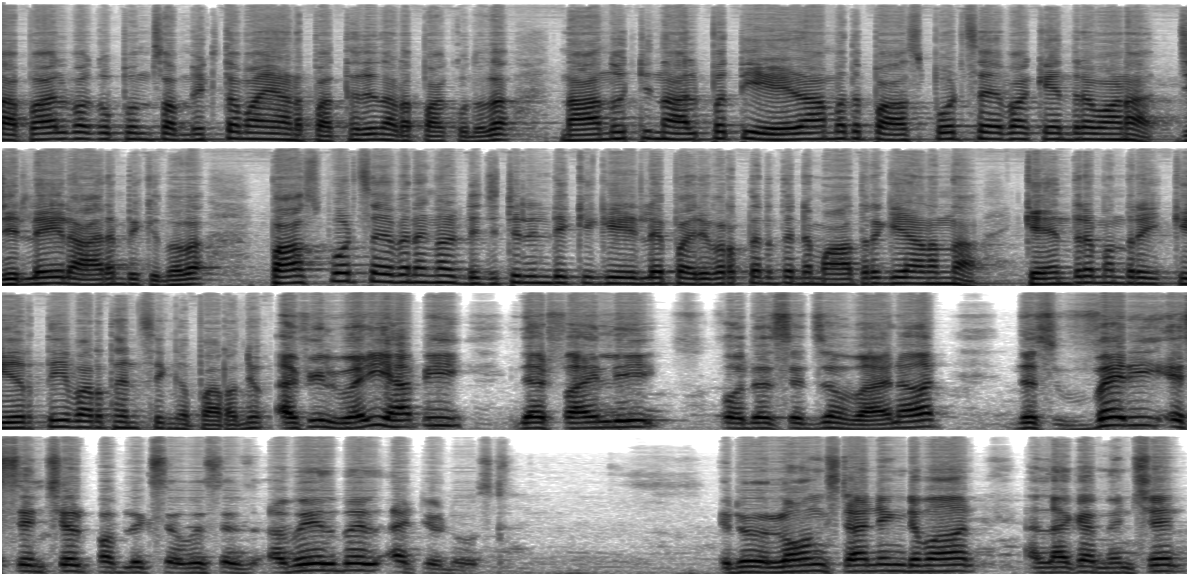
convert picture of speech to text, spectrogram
തപാൽ വകുപ്പും സംയുക്തമായാണ് പദ്ധതി നടപ്പാക്കുന്നത്. നാനൂറ്റി നാൽപ്പത്തി ഏഴാമത് പാസ്പോർട്ട് സേവാ കേന്ദ്രമാണ് ജില്ലയിൽ ആരംഭിക്കുന്നത്. പാസ്പോർട്ട് സേവനങ്ങൾ ഡിജിറ്റൽ ഇന്ത്യയ്ക്ക് കീഴിലെ പരിവർത്തനത്തിന്റെ മാതൃകയാണെന്ന് കേന്ദ്രമന്ത്രി കീർത്തി വർദ്ധൻ സിംഗ് പറഞ്ഞു. That finally for the citizens of Wayanad, this very essential public service is available at your doorstep. It was a long-standing demand, and like I mentioned,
